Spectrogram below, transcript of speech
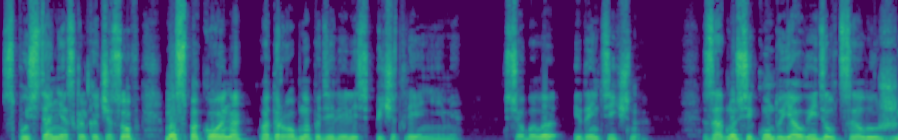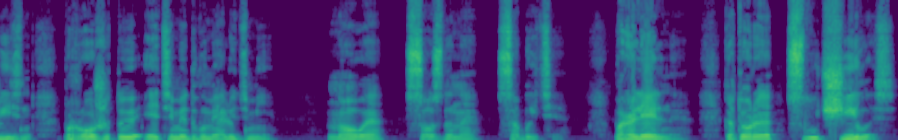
Спустя несколько часов мы спокойно, подробно поделились впечатлениями. Все было идентично. За одну секунду я увидел целую жизнь, прожитую этими двумя людьми. Новое, созданное событие. Параллельное, которое случилось,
